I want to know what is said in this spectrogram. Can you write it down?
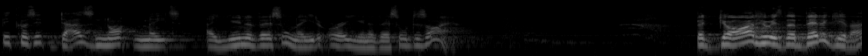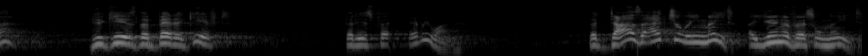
Because it does not meet a universal need or a universal desire. But God, who is the better giver, who gives the better gift, that is for everyone, that does actually meet a universal need.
